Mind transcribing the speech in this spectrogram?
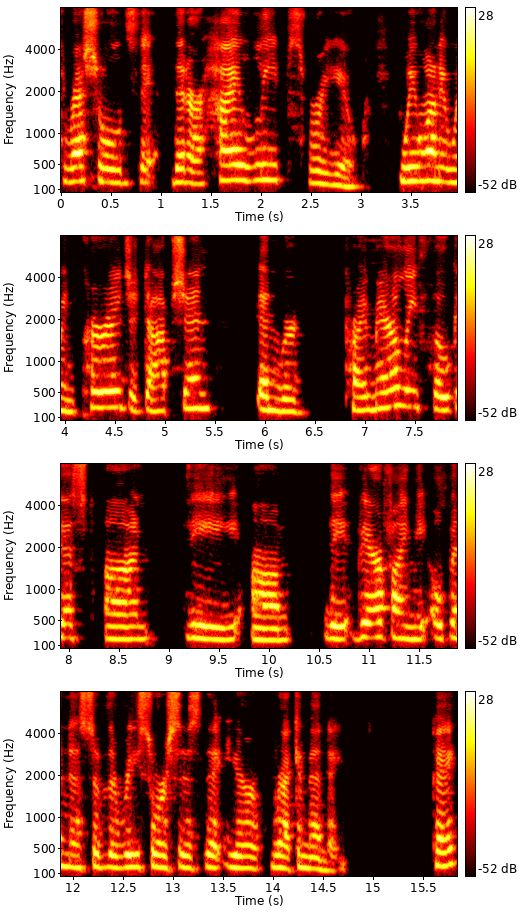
thresholds that, that are high leaps for you. We want to encourage adoption and we're primarily focused on the, um, the verifying the openness of the resources that you're recommending. Okay,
